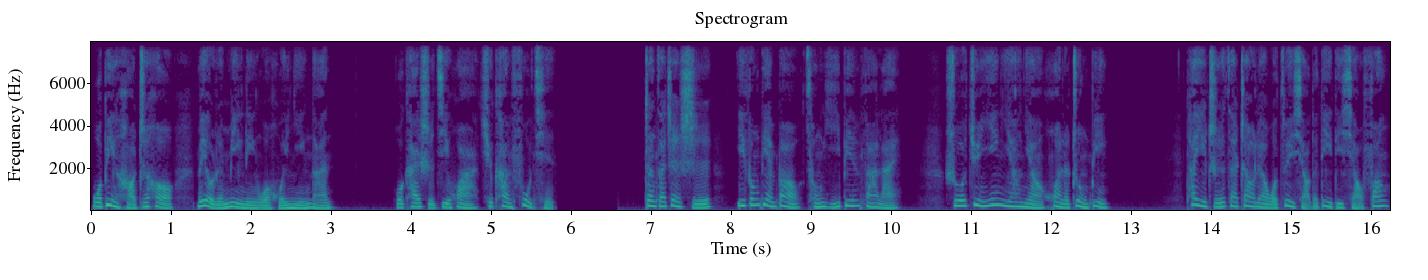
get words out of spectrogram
我病好之后，没有人命令我回宁南，我开始计划去看父亲。正在这时，一封电报从宜宾发来，说俊英娘娘患了重病，她一直在照料我最小的弟弟小芳，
